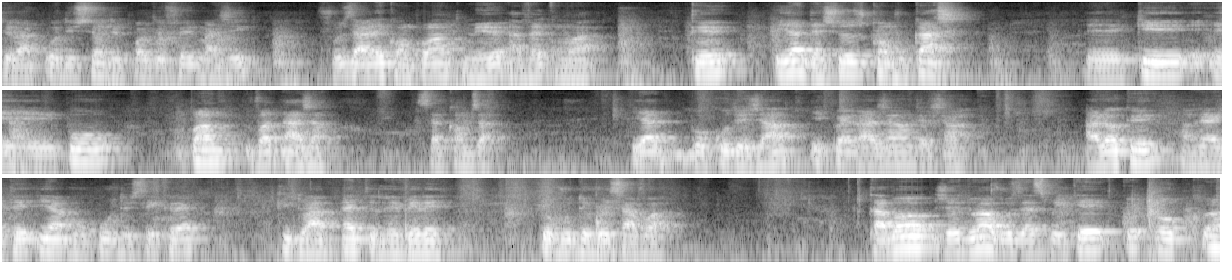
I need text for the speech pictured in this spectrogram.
de la production du portefeuille magique. Vous allez comprendre mieux avec moi qu'il y a des choses qu'on vous cache et qui, et pour prendre votre argent. C'est comme ça. Il y a beaucoup de gens, ils prennent l'argent des gens. Alors que en réalité, il y a beaucoup de secrets qui doivent être révélés, que vous devez savoir. D'abord, je dois vous expliquer qu'aucun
